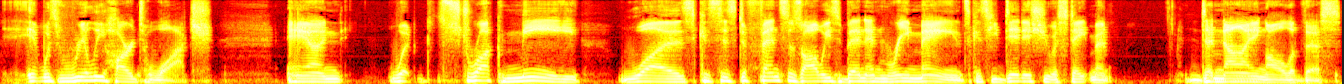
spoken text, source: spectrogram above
it was really hard to watch. And what struck me was because his defense has always been and remains, because he did issue a statement denying all of this.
